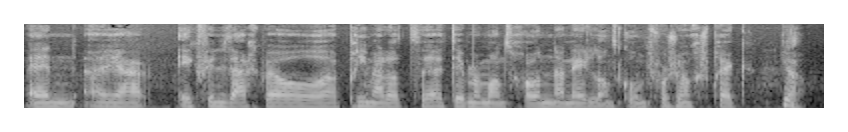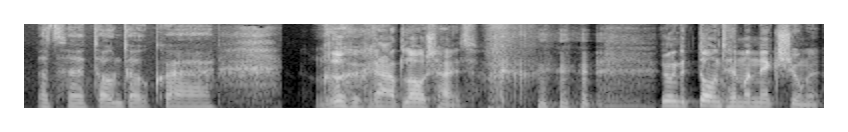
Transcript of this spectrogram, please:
En uh, ja, ik vind het eigenlijk wel uh, prima dat uh, Timmermans gewoon naar Nederland komt voor zo'n gesprek. Ja. Dat toont ook... Ruggengraatloosheid. jongen, dit toont helemaal niks, jongen.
